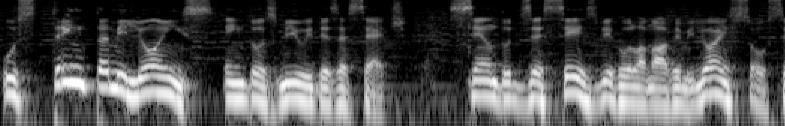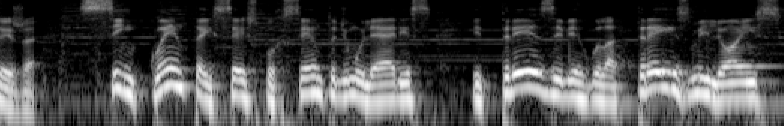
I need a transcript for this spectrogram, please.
os 30 milhões em 2017, sendo 16,9 milhões, ou seja, 56% de mulheres e 13,3 milhões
